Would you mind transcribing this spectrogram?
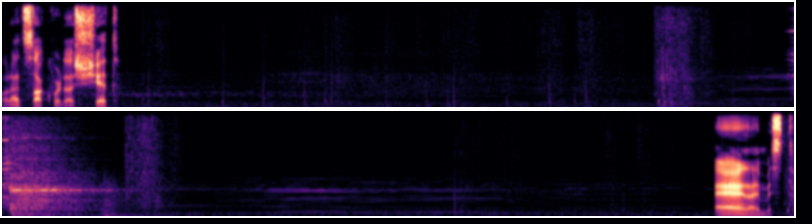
Oh, that's awkward as shit. And I missed.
